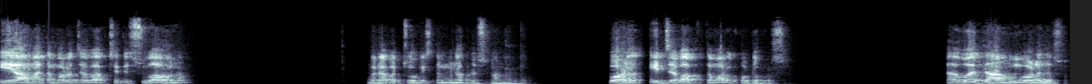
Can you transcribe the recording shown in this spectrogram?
કે આમાં તમારો જવાબ છે કે શું આવવાનો? બરાબર, ચોવીસ નંબરના પ્રશ્નનો પણ એ જવાબ તમારો ખોટો પડશે. Vou dar uma embora da sua.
